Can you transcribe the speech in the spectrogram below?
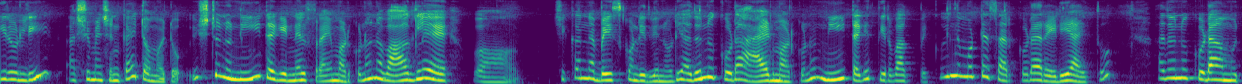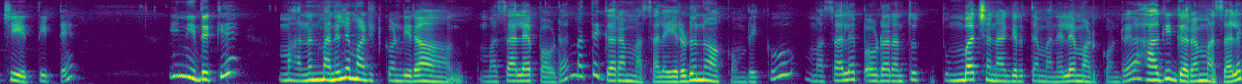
ಈರುಳ್ಳಿ, ಹಸಿಮೆಣ್ಸಿನ್ಕಾಯಿ, ಟೊಮೆಟೊ ಇಷ್ಟನ್ನು ನೀಟಾಗಿ ಎಣ್ಣೆಲಿ ಫ್ರೈ ಮಾಡಿಕೊಂಡು ನಾವು ಆಗಲೇ ಚಿಕನ್ನ ಬೇಯಿಸ್ಕೊಂಡಿದ್ವಿ ನೋಡಿ, ಅದನ್ನು ಕೂಡ ಆ್ಯಡ್ ಮಾಡಿಕೊಂಡು ನೀಟಾಗಿ ತಿರುವಾಕಬೇಕು. ಇಲ್ಲಿ ಮೊಟ್ಟೆ ಸಾರು ಕೂಡ ರೆಡಿ ಆಯಿತು. ಅದನ್ನು ಕೂಡ ಮುಚ್ಚಿ ಎತ್ತಿಟ್ಟೆ. ಇನ್ನು ಇದಕ್ಕೆ ಮ ನನ್ನ ಮನೇಲೆ ಮಾಡಿಟ್ಕೊಂಡಿರೋ ಮಸಾಲೆ ಪೌಡರ್ ಮತ್ತು ಗರಂ ಮಸಾಲೆ ಎರಡನ್ನೂ ಹಾಕ್ಕೊಬೇಕು. ಮಸಾಲೆ ಪೌಡರ್ ಅಂತೂ ತುಂಬ ಚೆನ್ನಾಗಿರುತ್ತೆ ಮನೇಲೇ ಮಾಡಿಕೊಂಡ್ರೆ. ಹಾಗೆ ಗರಂ ಮಸಾಲೆ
